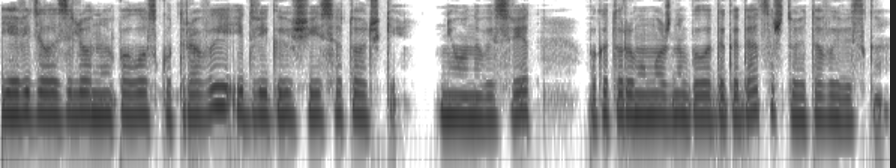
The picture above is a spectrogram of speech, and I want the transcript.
Я видела зеленую полоску травы и двигающиеся точки, неоновый свет, по которому можно было догадаться, что это вывеска.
